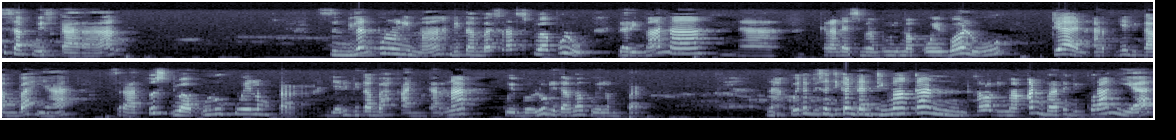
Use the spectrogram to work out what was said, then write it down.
sisa kue sekarang? 95 ditambah 120. Dari mana? Nah, karena ada 95 kue bolu dan artinya ditambah ya 120 kue lemper. Jadi ditambahkan karena kue bolu ditambah kue lemper. Nah, kue itu disajikan dan dimakan. Kalau dimakan berarti dikurangi ya.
